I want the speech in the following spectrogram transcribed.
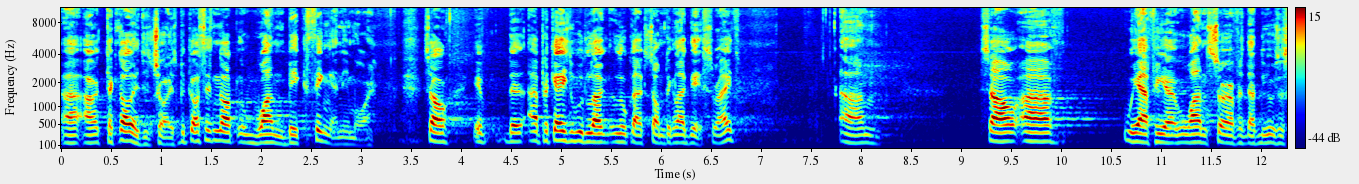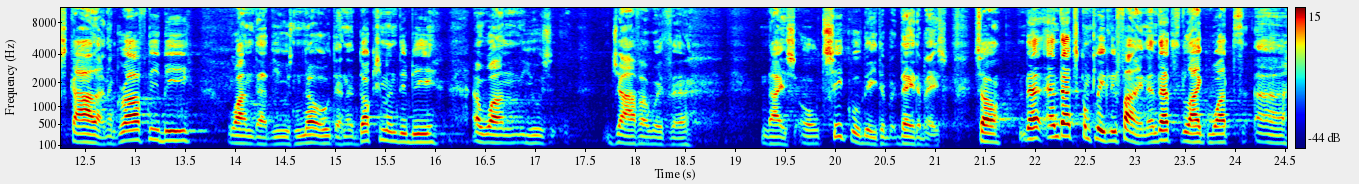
uh, our technology choice because it's not one big thing anymore. So if the application would look, look like something like this, right? Um, so uh, we have here one service that uses Scala and a GraphDB, one that uses Node and a DocumentDB, and one uses Java with a nice old SQL data database. So, that, and that's completely fine, and that's like what, uh,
